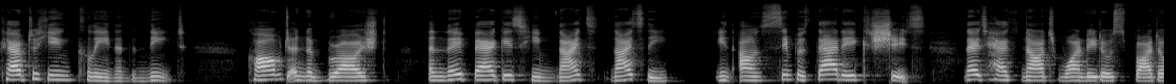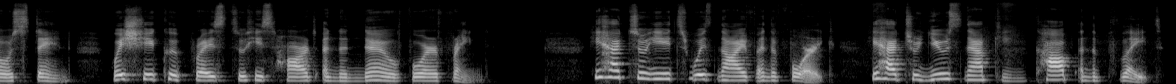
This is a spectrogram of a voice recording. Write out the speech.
kept him clean and neat, combed and brushed, and they bagged him nice, nicely in unsympathetic sheets that had not one little spot or stain, which he could press to his heart and know for a friend. He had to eat with knife and fork. He had to use napkin, cup, and plate.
